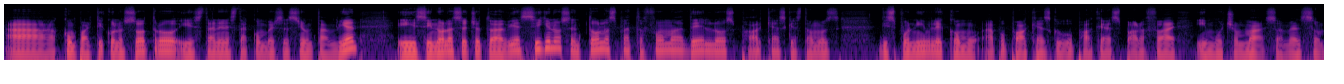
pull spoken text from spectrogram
ah, compartir con nosotros y estar en esta conversación también. Y si no lo has hecho todavía, síguenos en todas las plataformas de los podcasts que estamos disponibles como Apple Podcasts, Google Podcasts, Spotify y mucho más. Amén. So,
